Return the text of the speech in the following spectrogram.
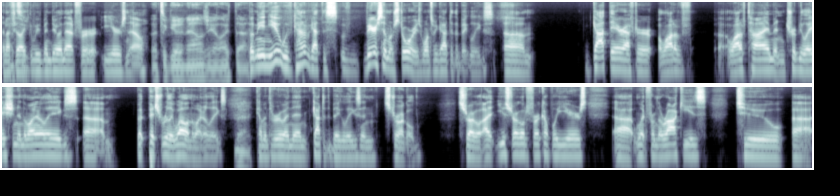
And I feel like we've been doing that for years now. That's a good analogy. I like that. But me and you, we've kind of got this very similar stories once we got to the big leagues. Um, got there after a lot of a lot of time and tribulation in the minor leagues, um, but pitched really well in the minor leagues right. coming through, and then got to the big leagues and struggled. Struggled. I, you struggled for a couple of years. Uh, went from the Rockies to uh,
